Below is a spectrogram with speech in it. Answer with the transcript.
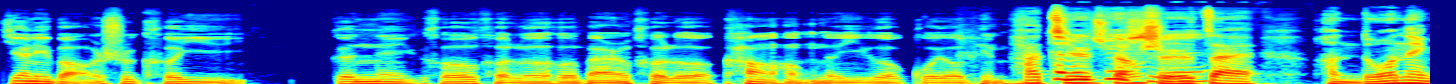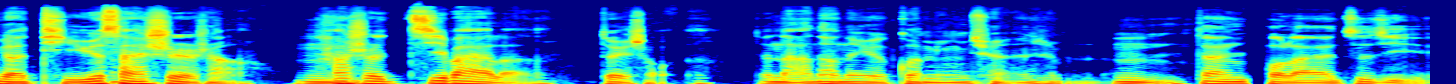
健力宝是可以跟那个可口可乐和百事可乐抗衡的一个国有品牌。他其实当时在很多那个体育赛事上，嗯他是击败了对手的，就拿到那个冠名权什么的。嗯，但后来自己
